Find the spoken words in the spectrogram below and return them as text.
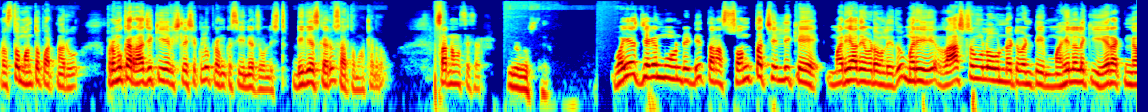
ప్రస్తుతం మనతో పాటున్నారు ప్రముఖ రాజకీయ విశ్లేషకులు ప్రముఖ సీనియర్ జర్నలిస్ట్ డివిఎస్ గారు. సార్తో మాట్లాడదాం. సార్ నమస్తే సార్. నమస్తే. వైఎస్ జగన్మోహన్ రెడ్డి తన సొంత చెల్లికే మర్యాద ఇవ్వడం లేదు. మరి రాష్ట్రంలో ఉన్నటువంటి మహిళలకి ఏ రకంగా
